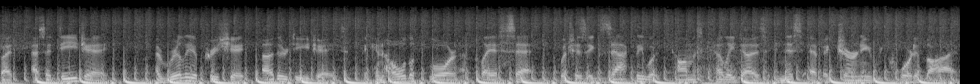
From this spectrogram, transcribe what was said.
but as a DJ, I really appreciate other DJs that can hold a floor and play a set, which is exactly what Thomas Kelly does in this epic journey recorded live.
